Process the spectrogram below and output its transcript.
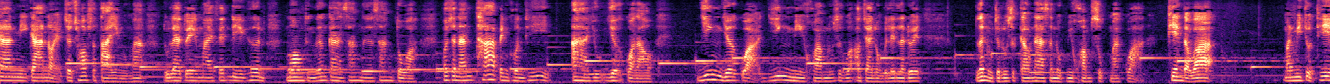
งานมีการหน่อยจะชอบสไตล์อย่างหนูมาก ดูแลตัวเอง mindset ดีขึ้น มองถึงเรื่องการสร้างเนื้อสร้างตัว เพราะฉะนั้นถ้าเป็นคนที่อายุเยอะกว่าเรา ยิ่งเยอะกว่ายิ่งมีความรู้สึกว่าเอาใจลงไปเล่นแล้วด้วย แล้วหนูจะรู้สึกก้าวหน้าสนุกมีความสุขมากกว่า เพียงแต่ว่ามันมีจุดที่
